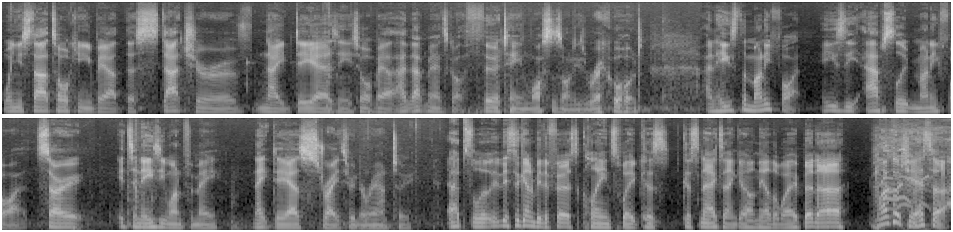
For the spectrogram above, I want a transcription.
when you start talking about the stature of Nate Diaz and you talk about, hey, that man's got 13 losses on his record, and he's the money fight. He's the absolute money fight. So it's an easy one for me. Nate Diaz straight through to round two. Absolutely. This is going to be the first clean sweep because Snags ain't going the other way. But uh, Michael Chiesa,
